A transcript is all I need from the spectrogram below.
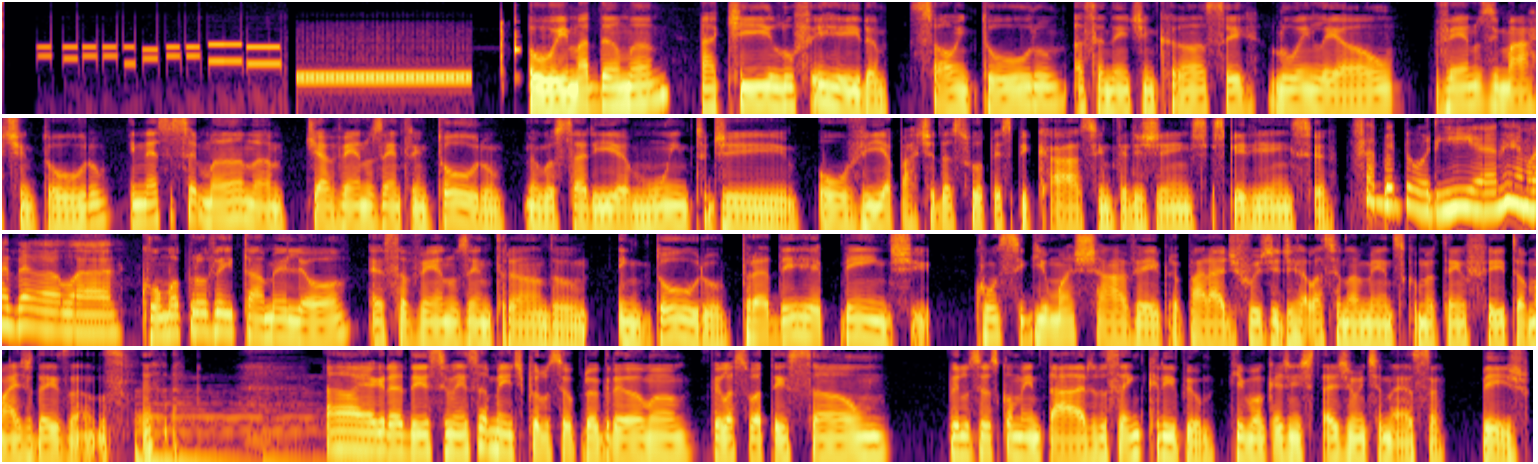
Oi, madama. Aqui Lu Ferreira. Sol em touro, ascendente em câncer, lua em leão, Vênus e Marte em touro. E nessa semana que a Vênus entra em touro, eu gostaria muito de ouvir a partir da sua perspicácia, inteligência, experiência. Sabedoria, né, madama? Como aproveitar melhor essa Vênus entrando em touro para de repente conseguir uma chave aí para parar de fugir de relacionamentos, como eu tenho feito há mais de 10 anos. Ai, agradeço imensamente pelo seu programa, pela sua atenção, pelos seus comentários. Você é incrível. Que bom que a gente tá junto nessa. Beijo.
